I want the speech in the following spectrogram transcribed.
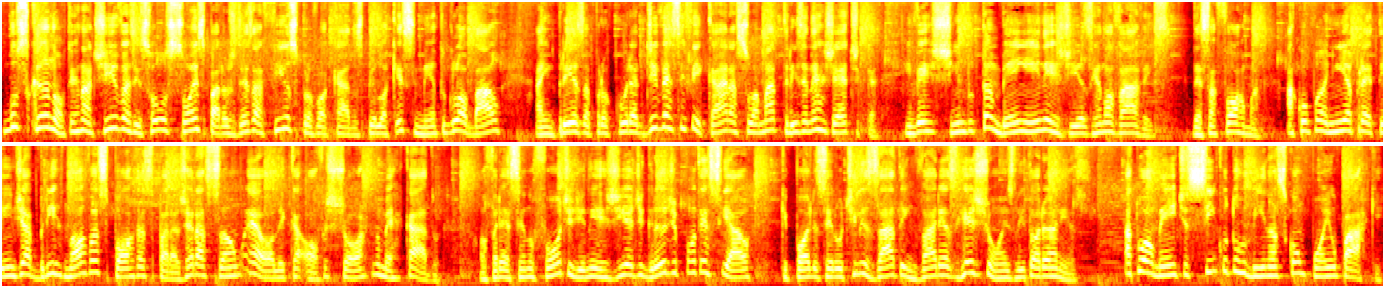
Buscando alternativas e soluções para os desafios provocados pelo aquecimento global, a empresa procura diversificar a sua matriz energética, investindo também em energias renováveis. Dessa forma, a companhia pretende abrir novas portas para a geração eólica offshore no mercado, oferecendo fonte de energia de grande potencial que pode ser utilizada em várias regiões litorâneas. Atualmente, cinco turbinas compõem o parque.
